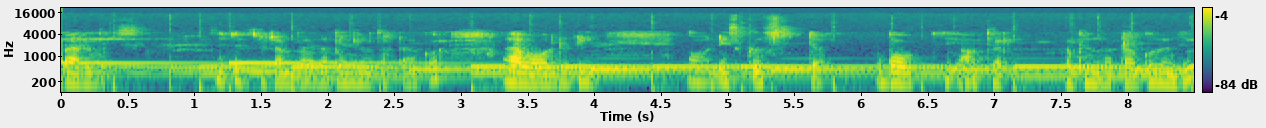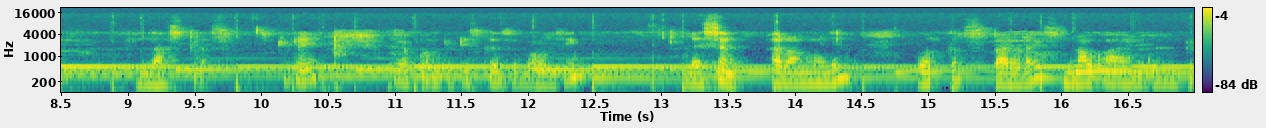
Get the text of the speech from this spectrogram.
Paradise. It is written by Rabindranath Tagore. I have already uh, discussed about the author Rabindranath Tagore in the last class. Today we are going to discuss about the lesson Wrong Man in Workers Paradise. Now I am going to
